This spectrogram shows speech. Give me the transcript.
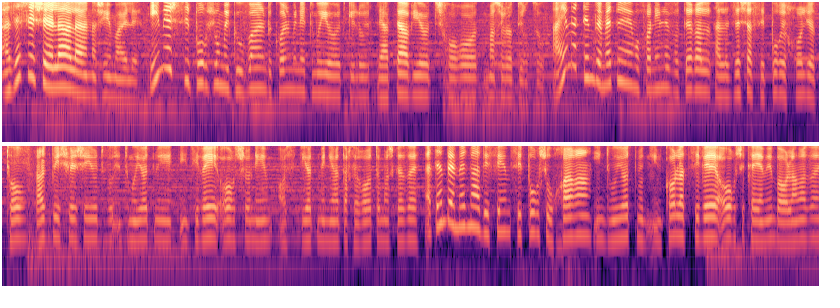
אז יש לי שאלה על האנשים האלה. אם יש סיפור שהוא מגוון בכל מיני דמויות, כאילו להט"ביות, שחורות, מה שלא תרצו, האם אתם באמת מוכנים לוותר על, על זה שהסיפור יכול להיות טוב רק בשביל שיהיו דמויות מצבעי עור שונים או סטיות מיניות אחרות או משהו כזה? אתם באמת מעדיפים סיפור שהוא חרא עם דמויות, עם כל הצבעי העור שקיימים בעולם הזה,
